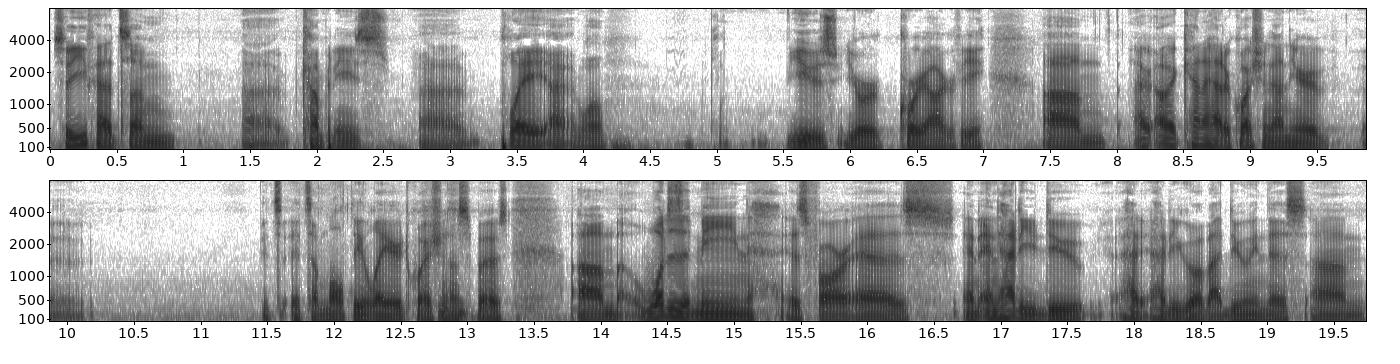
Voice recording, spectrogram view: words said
So you've had some uh, companies uh, play, uh, well, use your choreography. Um, I, I kind of had a question on here. It's it's a multi-layered question, I suppose. Um, what does it mean as far as and, and how do you do how, how do you go about doing this um,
